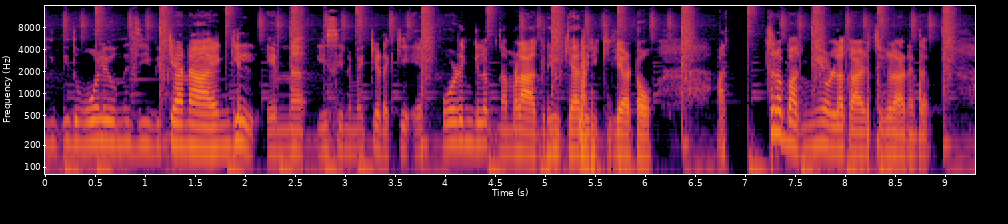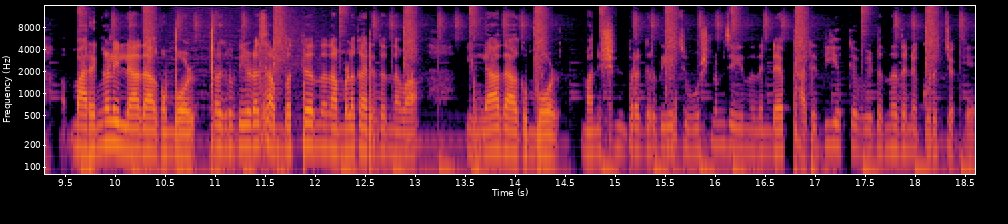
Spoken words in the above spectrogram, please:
ഇതുപോലെ ഒന്ന് ജീവിക്കാനായെങ്കിൽ എന്ന് ഈ സിനിമയ്ക്കിടയ്ക്ക് എപ്പോഴെങ്കിലും നമ്മൾ ആഗ്രഹിക്കാതിരിക്കില്ല കേട്ടോ. അത്ര ഭംഗിയുള്ള കാഴ്ചകളാണിത്. മരങ്ങളില്ലാതാകുമ്പോൾ പ്രകൃതിയുടെ സമ്പത്ത് എന്ന് നമ്മൾ കരുതുന്നവ ഇല്ലാതാകുമ്പോൾ മനുഷ്യൻ പ്രകൃതിയെ ചൂഷണം ചെയ്യുന്നതിന്റെ പരിധിയൊക്കെ വിടുന്നതിനെ കുറിച്ചൊക്കെ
